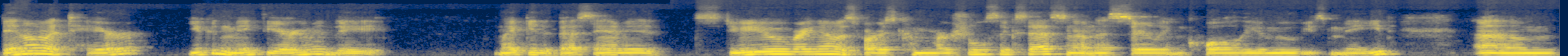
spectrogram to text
been on a tear. You can make the argument they might be the best animated studio right now as far as commercial success, not necessarily in quality of movies made. Um,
